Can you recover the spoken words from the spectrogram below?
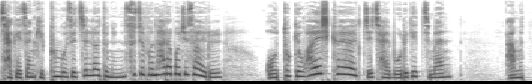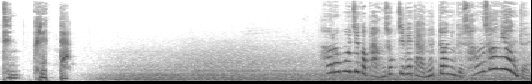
자개장 깊은 곳에 찔러두는 수줍은 할아버지 사이를 어떻게 화해시켜야 할지 잘 모르겠지만 아무튼 그랬다. 할아버지가 방석집에 다녔다는 게 상상이 안 돼.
